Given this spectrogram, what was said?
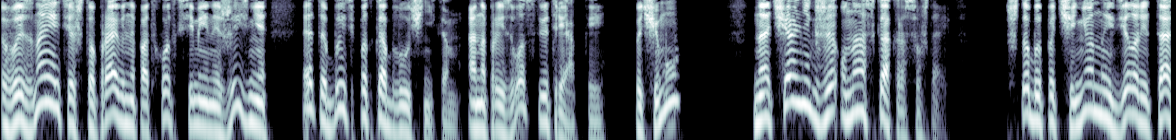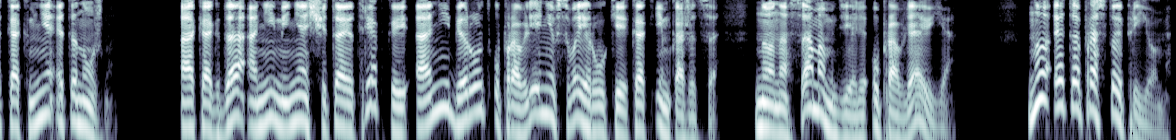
Вы знаете, что правильный подход к семейной жизни — это быть подкаблучником, а на производстве — тряпкой. Почему? Начальник же у нас как рассуждает? Чтобы подчиненные делали так, как мне это нужно. А когда они меня считают тряпкой, они берут управление в свои руки, как им кажется. Но на самом деле управляю я. Но это простой прием.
